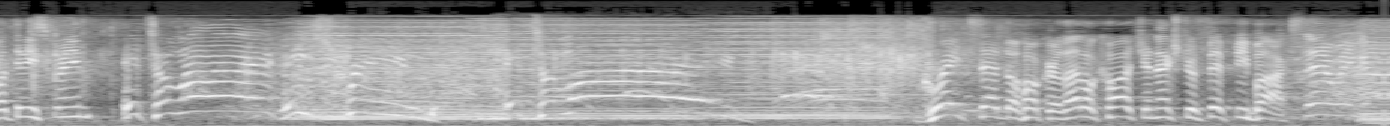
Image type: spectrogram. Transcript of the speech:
What did he scream? It's alive! He screamed. It's alive! Great, said the hooker. That'll cost you an extra 50 bucks. There we go.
